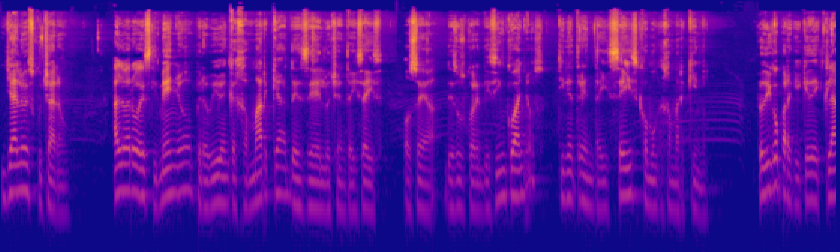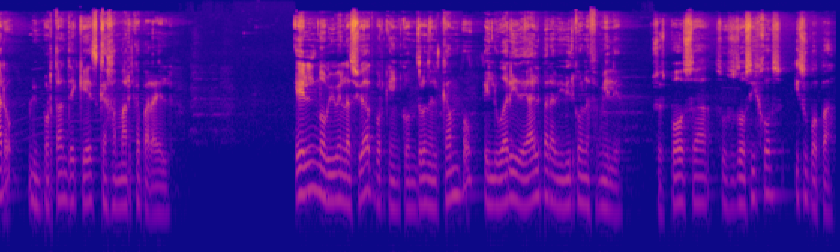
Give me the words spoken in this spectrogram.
Ya lo escucharon. Álvaro es limeño, pero vive en Cajamarca desde el 86. O sea, de sus 45 años, tiene 36 como cajamarquino. Lo digo para que quede claro lo importante que es Cajamarca para él. Él no vive en la ciudad porque encontró en el campo el lugar ideal para vivir con la familia su esposa, sus dos hijos y su papá.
